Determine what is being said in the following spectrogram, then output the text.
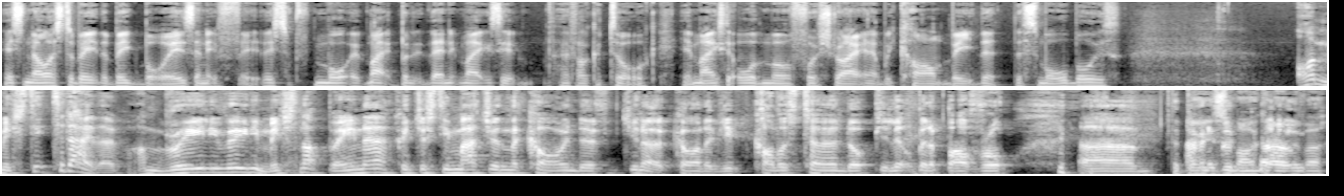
it's nice to beat the big boys, and if it's more, it might, but then it makes it. If I could talk, it makes it all the more frustrating that we can't beat the, the small boys. I missed it today though. I'm really, really missed not being there. I could just imagine the kind of, you know, kind of your collars turned up, your little bit of bovril, um, The having a boots good Michael Oliver.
